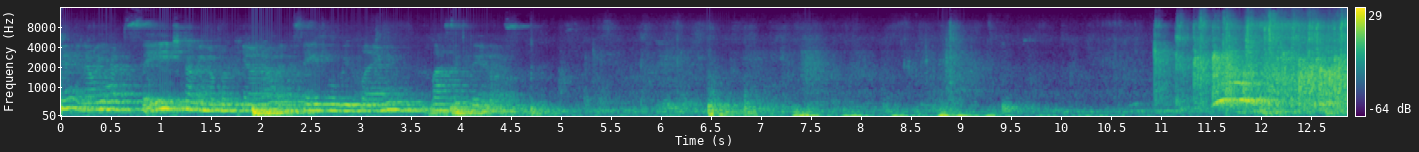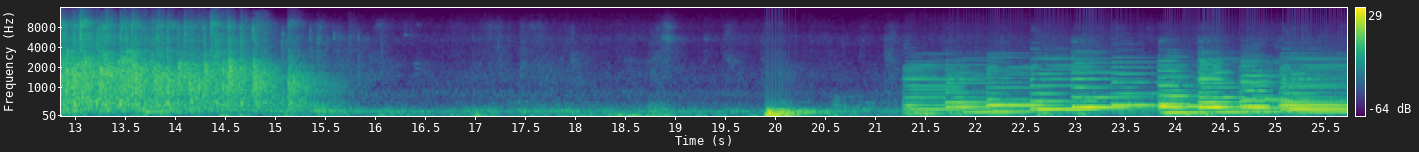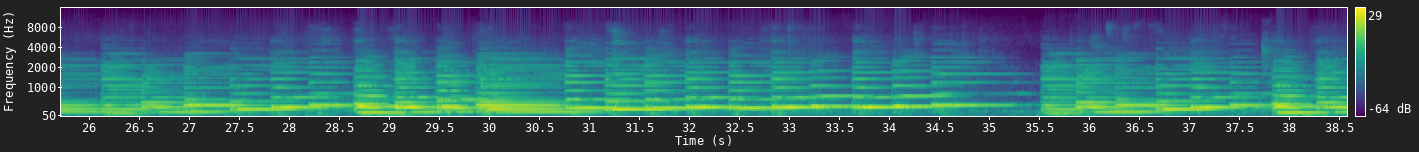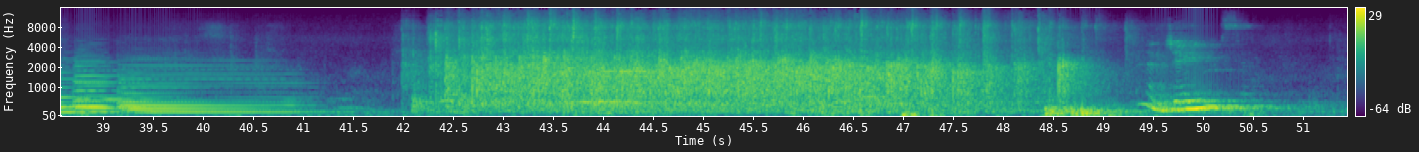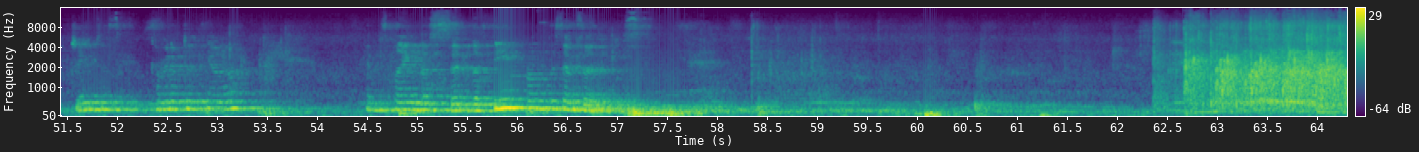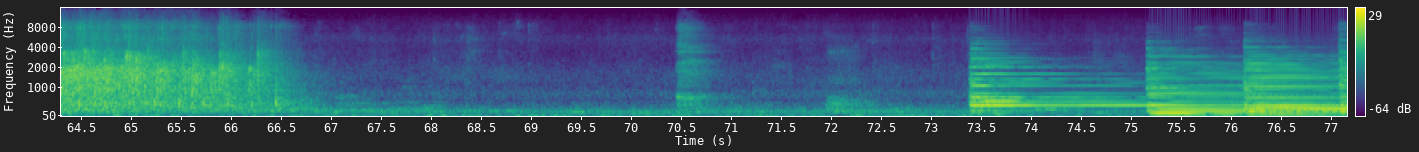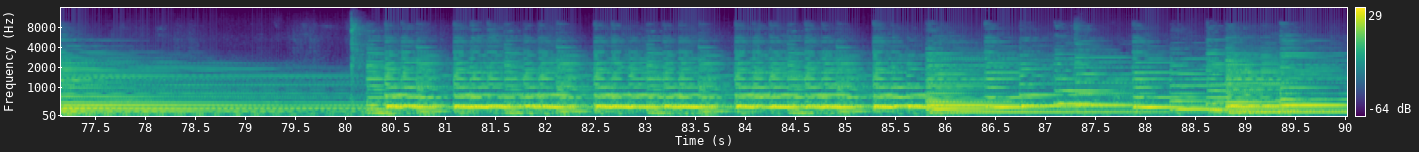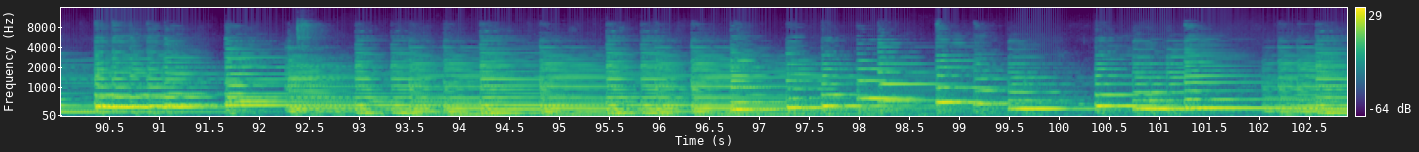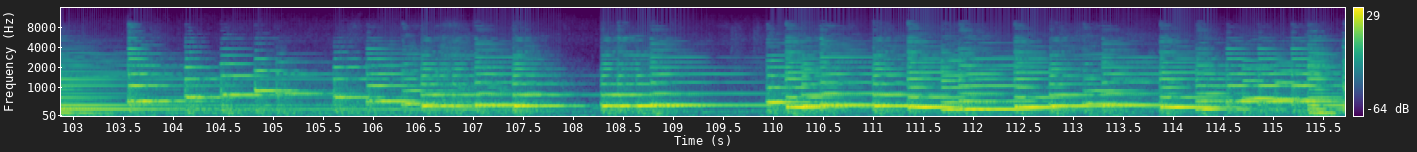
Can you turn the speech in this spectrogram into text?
Okay, now we have Sage coming up on piano, and Sage will be playing classic dance. The, the theme from The Simpsons. And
